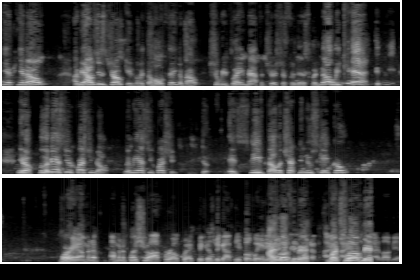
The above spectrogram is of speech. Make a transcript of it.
you, you know, I mean, I was just joking with the whole thing about should we blame Matt Patricia for this, but no, we can't. You know, but let me ask you a question though. Let me ask you a question. Do, is Steve Belichick the new scapegoat? Jorge, I'm gonna I'm gonna push you off real quick because we got people waiting. I know love you, man. wanna- I- Much I love, man. I love you.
